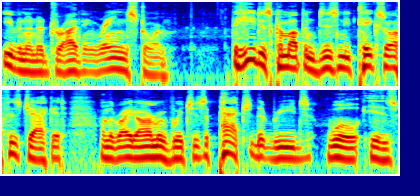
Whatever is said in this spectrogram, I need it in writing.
even in a driving rainstorm. The heat has come up, and Disney takes off his jacket, on the right arm of which is a patch that reads, Wool is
